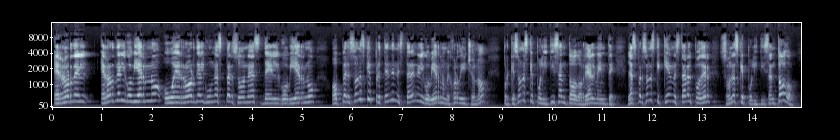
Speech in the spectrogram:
Error del, error del gobierno o error de algunas personas del gobierno o personas que pretenden estar en el gobierno, mejor dicho, ¿no? Porque son las que politizan todo, realmente. Las personas que quieren estar al poder son las que politizan todo.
